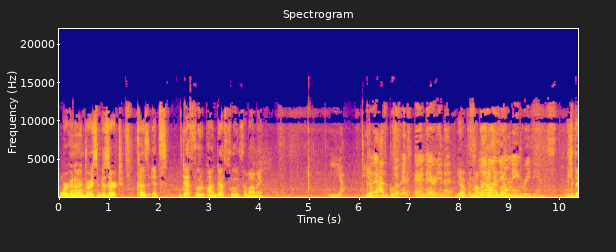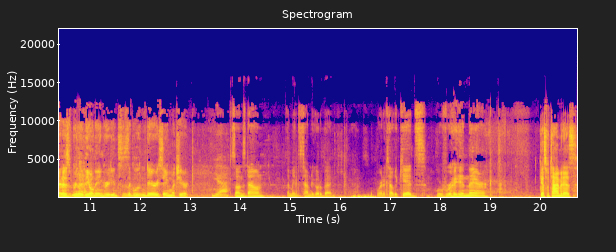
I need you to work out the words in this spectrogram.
we're gonna enjoy some dessert because it's death food upon death food for Mommy. Yeah. Yep. It has gluten and dairy in it. Yep, and It's Mama can't literally have the either. only ingredients. that is really the only ingredients. This is a gluten dairy sandwich here. Yeah. Sun's down. That means it's time to go to bed. We're gonna tell the kids we're right in there. Guess what time it is?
